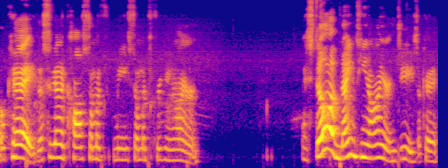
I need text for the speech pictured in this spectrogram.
Okay, this is gonna cost so much me so much freaking iron. I still have 19 iron. Jeez. Okay.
